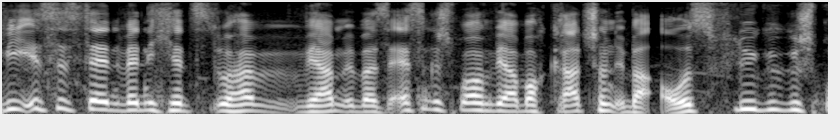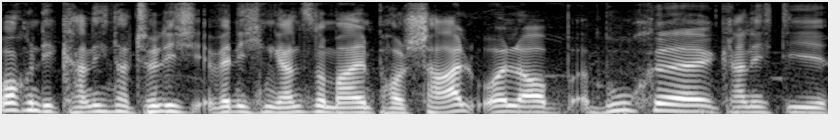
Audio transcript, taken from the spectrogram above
Wie ist es denn, wenn ich jetzt, du wir haben über das Essen gesprochen, wir haben auch gerade schon über Ausflüge gesprochen. Die kann ich natürlich, wenn ich einen ganz normalen Pauschalurlaub buche, kann ich die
